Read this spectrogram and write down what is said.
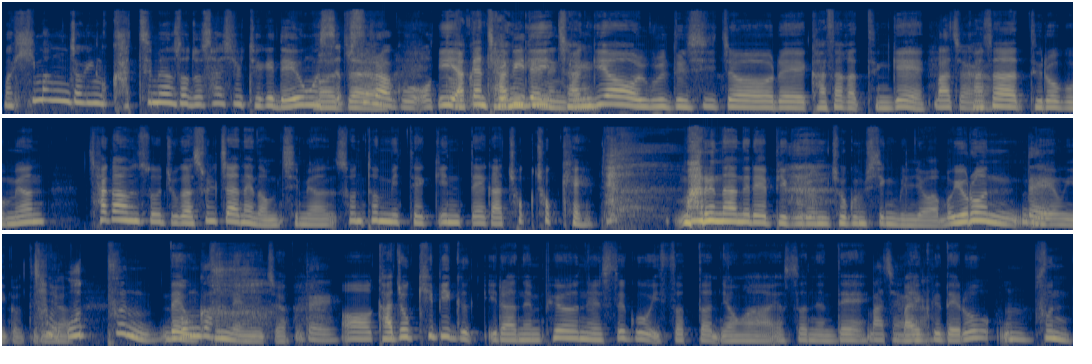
막 희망적인 것 같으면서도 사실 되게 내용은 맞아요. 씁쓸하고 이 약간 그 장기 장기화 얼굴들 시절의 가사 같은 게 맞아요. 가사 들어보면 차가운 소주가 술잔에 넘치면 손톱 밑에 낀 때가 촉촉해. 마른 하늘의 비구름 조금씩 밀려와 뭐 이런 네. 내용이거든요. 참 웃픈 네, 뭔가... 웃픈 내용이죠. 네. 어, 가족 희비극이라는 표현을 쓰고 있었던 영화였었는데 맞아요. 말 그대로 음. 웃픈 음.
